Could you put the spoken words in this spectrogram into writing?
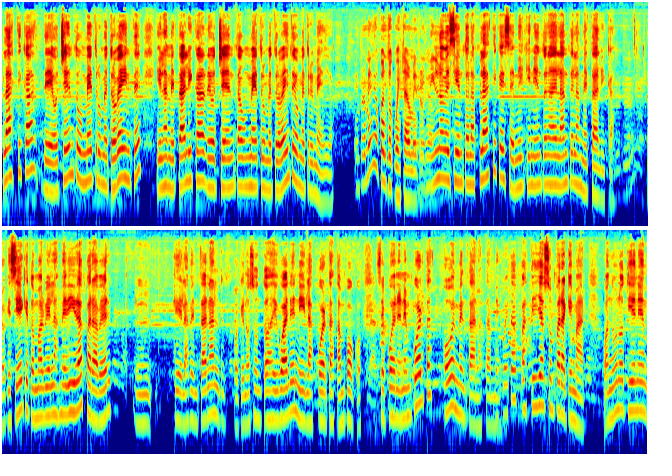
plásticas de 80, un metro, un metro 20 y las metálicas de 80, un metro, un metro 20 y un metro y medio. ¿En promedio cuánto cuesta un metro? 1.900 las plásticas y 6.500 en adelante las metálicas. Lo que sí hay que tomar bien las medidas para ver que las ventanas, porque no son todas iguales, ni las puertas tampoco. Se ponen en puertas o en ventanas también. Estas pastillas son para quemar. Cuando uno tiene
